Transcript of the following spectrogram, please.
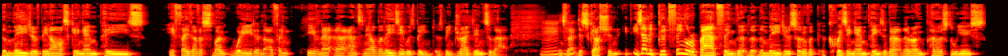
the media have been asking MPs if they've ever smoked weed, and I think even uh, Anthony Albanese was been has been dragged into that mm-hmm. into that mm-hmm. discussion. Is that a good thing or a bad thing that, that the media is sort of quizzing MPs about their own personal use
